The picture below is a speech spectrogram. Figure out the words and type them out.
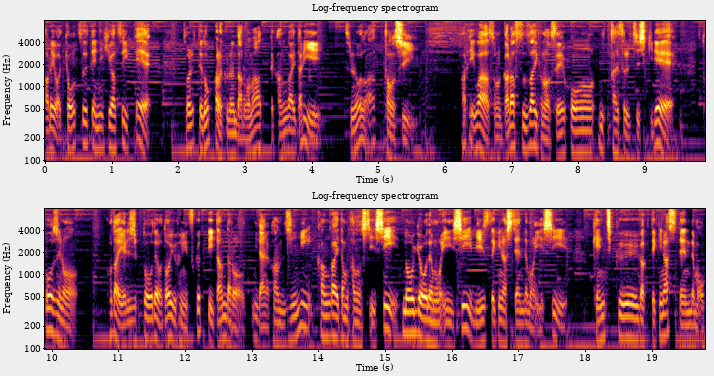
あるいは共通点に気がついて、それってどっから来るんだろうなって考えたりするのが楽しいあるいはそのガラス細工の製法に対する知識で、当時の古代エジプトではどういう風に作っていたんだろうみたいな感じに考えても楽しいし、農業でもいいし、美術的な視点でもいいし、建築学的な視点でも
